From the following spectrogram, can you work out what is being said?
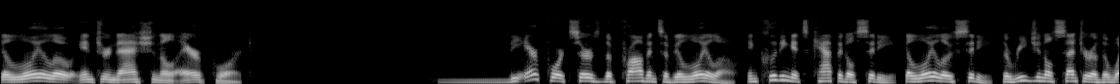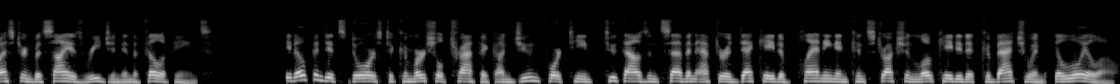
Iloilo International Airport the airport serves the province of Iloilo, including its capital city, Iloilo City, the regional center of the Western Visayas region in the Philippines. It opened its doors to commercial traffic on June 14, 2007 after a decade of planning and construction located at Cabatuan, Iloilo,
